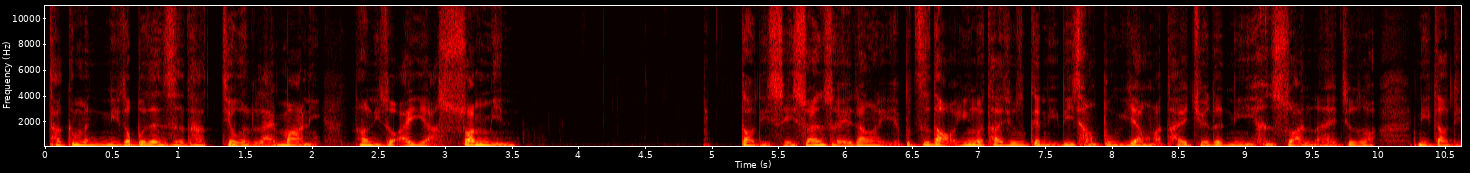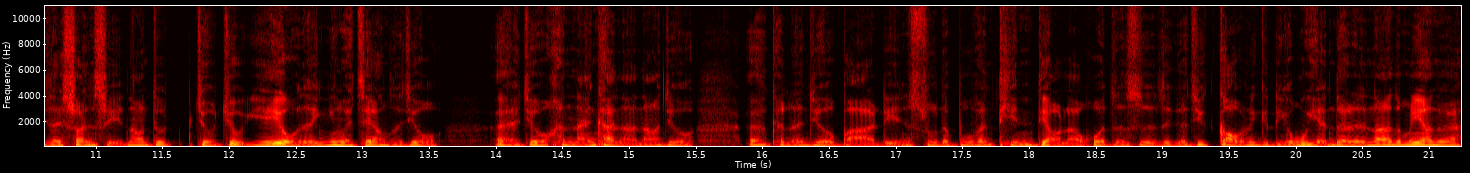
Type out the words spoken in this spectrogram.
他根本你都不认识，他就来骂你。然后你说，哎呀，酸民。到底谁酸谁，当然也不知道，因为他就是跟你立场不一样嘛，他也觉得你很酸，哎，就是说你到底在酸谁，然后就就就也有人因为这样子就，呃，就很难看了，然后就，呃，可能就把脸书的部分停掉了，或者是这个去告那个留言的人啊，怎么样怎么样？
